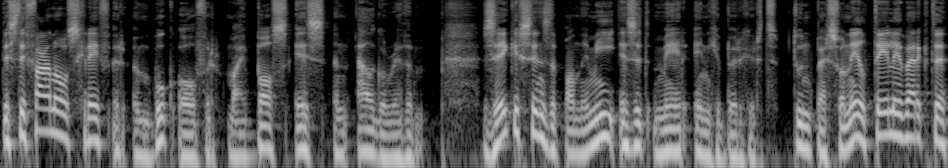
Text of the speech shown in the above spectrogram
De Stefano schreef er een boek over, My Boss is an Algorithm. Zeker sinds de pandemie is het meer ingeburgerd. Toen personeel telewerkte,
